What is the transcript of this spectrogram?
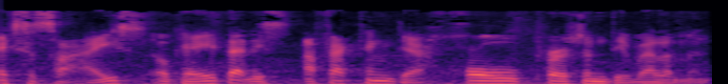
exercise, okay? That is affecting their whole person development.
